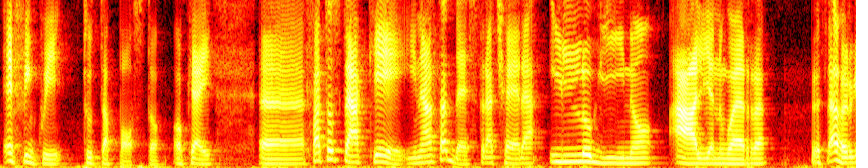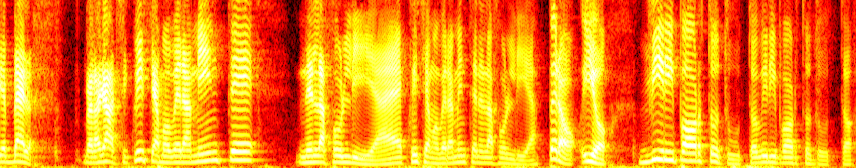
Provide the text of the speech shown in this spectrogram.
E fin qui tutto a posto, ok? Uh, fatto sta che in alto a destra c'era il loghino Alienware. no, perché è bello. Ragazzi, qui stiamo veramente nella follia, eh? Qui siamo veramente nella follia. Però io vi riporto tutto, vi riporto tutto.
